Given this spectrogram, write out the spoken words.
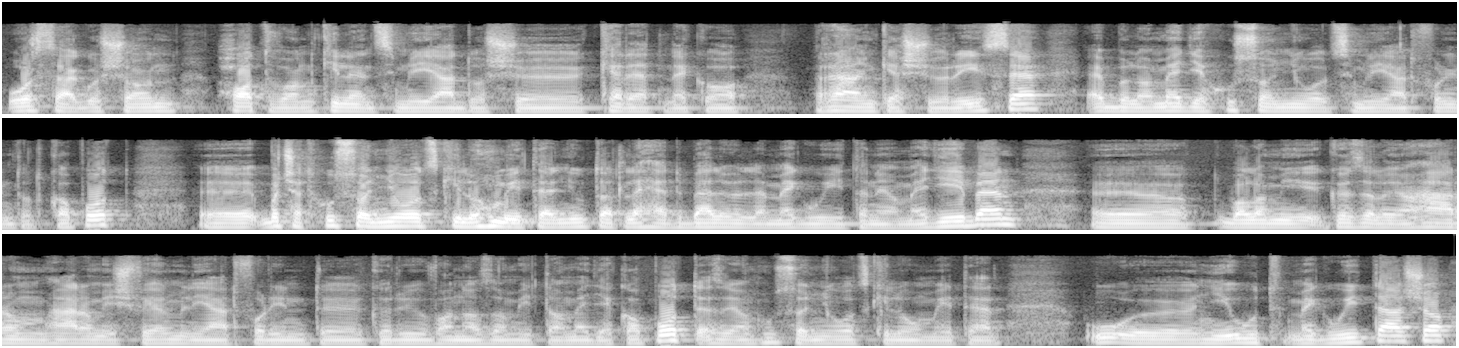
országosan 69 milliárdos keretnek a ránk eső része, ebből a megye 28 milliárd forintot kapott, bocsánat, 28 kilométernyi utat lehet belőle megújítani a megyében, valami közel olyan 3-3,5 milliárd forint körül van az, amit a megye kapott, ez olyan 28 kilométer nyi út megújítása.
